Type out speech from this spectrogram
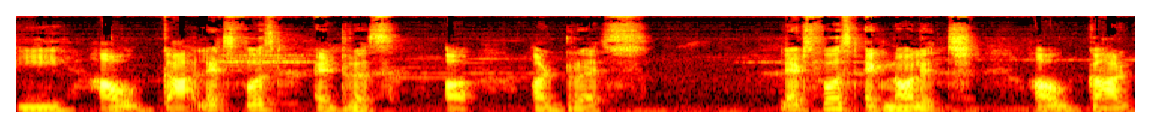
we how gar- let's first address uh, address. Let's first acknowledge how gar-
